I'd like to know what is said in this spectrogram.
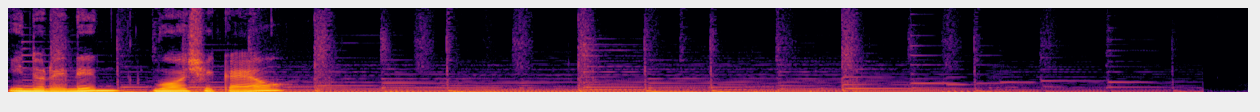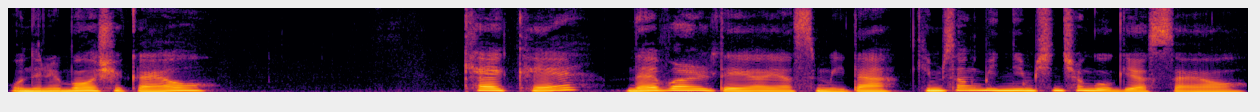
이 노래는 무엇일까요? 오늘은 무엇일까요? 케케의 Never There였습니다. 김성빈님 신청곡이었어요.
